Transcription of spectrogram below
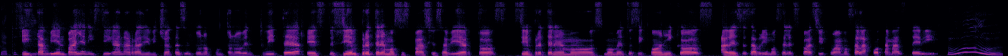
Ya te Y sigo. también vayan y sigan a Radio Bichota 101.9 en Twitter. Este, siempre tenemos espacios abiertos, siempre tenemos momentos icónicos. A veces abrimos el espacio y jugamos a la J más débil. Uh,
